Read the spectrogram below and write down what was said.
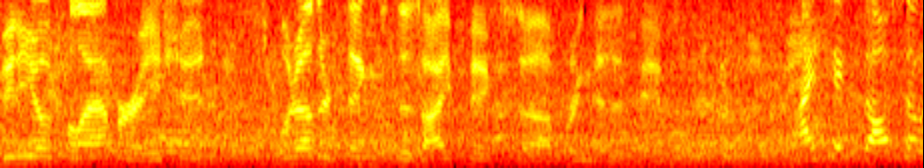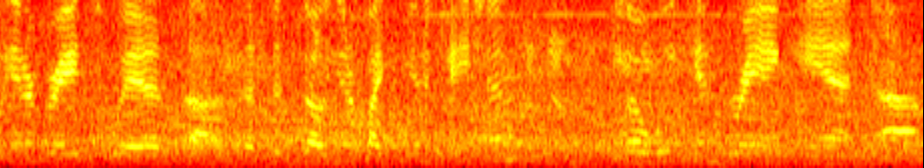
video collaboration. What other things does IPICS uh, bring to the table? IPICS also integrates with uh, the Cisco Unified Communications, so we can bring in um,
